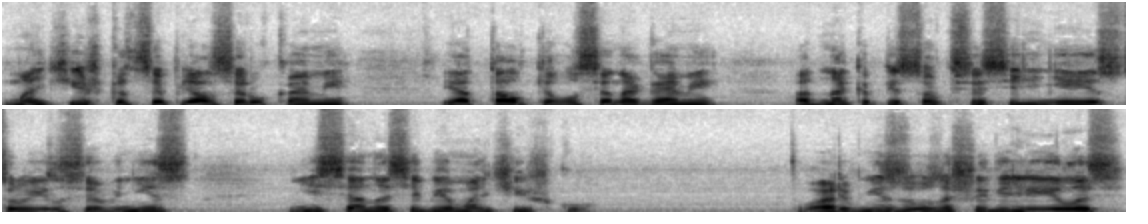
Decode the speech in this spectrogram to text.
Мальчишка цеплялся руками и отталкивался ногами, однако песок все сильнее струился вниз, неся на себе мальчишку. Тварь внизу зашевелилась,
